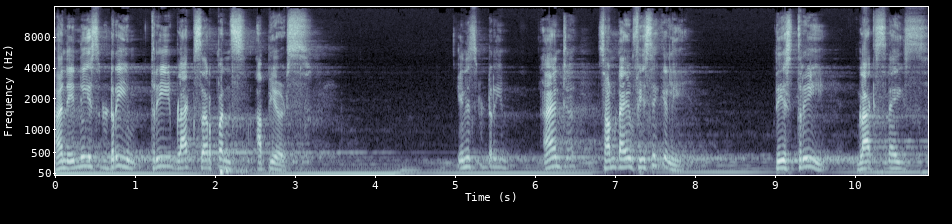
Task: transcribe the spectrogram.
And in his dream, three black serpents appears. In his dream, and sometime physically, these three black snakes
